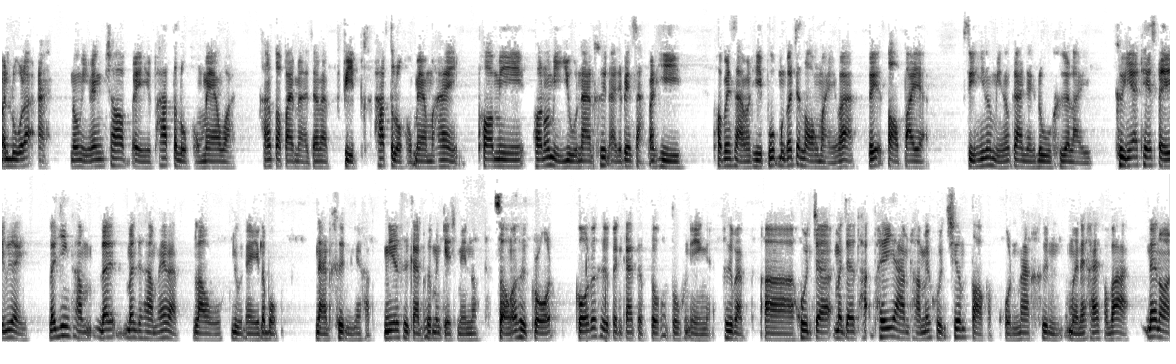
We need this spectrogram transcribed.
มันรู้แล้วอะน้องหมีแม่งชอบไอ้ภาพตลกของแมวว่ะ ครั้งต่อไปมันอาจจะแบบฟีดภาพตลกของแมวมาให้ พอมีพอน้องหมีอยู่นานขึ้นอาจจะเป็นสามนาที พอเป็นสามนาทีปุ๊บมันก็จะลองใหม่ว่าเฮ้ยต่อไปอะ สิ่งที่น้องหมีต้องการอยากดูคืออะไร คือเงี้ยเทสไปเรื่อยแล้วยิ่งทำแล้วมันจะทำให้แบบเราอยู่ในระบบนานขึ้นนะครับ นี่ก็คือการเพิ่ม engagement เนาะสองก็คือ growth โกก็คือเป็นการเติบโตของตัวคุณเองเนี่ยคือแบบคุณจะมันจะพยายามทำให้คุณเชื่อมต่อกับคนมากขึ้น เหมือนคล้ายๆกับว่า แน่นอน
